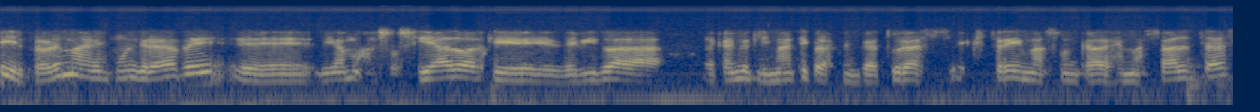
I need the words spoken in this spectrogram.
Sí, el problema es muy grave, eh, digamos, asociado a que debido al cambio climático las temperaturas extremas son cada vez más altas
